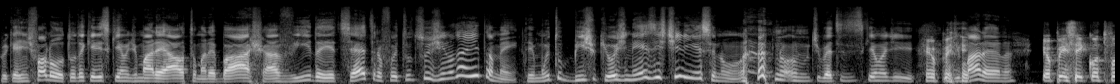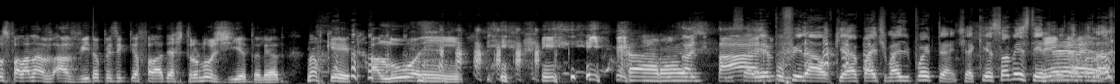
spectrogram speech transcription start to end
Porque a gente falou, todo aquele esquema de maré alta, maré baixa, a vida e etc, foi tudo surgindo daí também. Tem muito bicho que hoje nem existiria se não, não, não tivesse esse esquema de, de maré, né? eu pensei que quando tu fosse falar na a vida, eu pensei que tu ia falar de astrologia, tá ligado? Não, porque a Lua em. em, em Caralho. Isso aí é pro final, que é a parte mais importante. Aqui é só besteira. É, né? Tá falando?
